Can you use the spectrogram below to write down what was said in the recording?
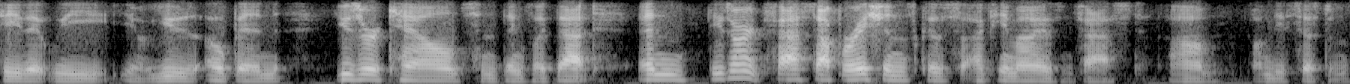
see that we you know, use open user accounts and things like that. And these aren't fast operations because IPMI isn't fast um, on these systems,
